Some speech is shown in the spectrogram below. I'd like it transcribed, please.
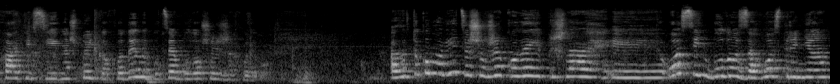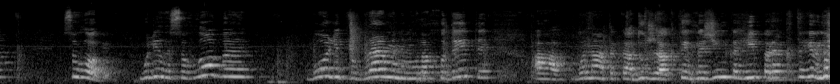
в хаті всі на шпильках ходили, бо це було щось жахливо. Але в такому віці, що вже коли прийшла е, осінь, було загострення суглобів. Боліли суглоби, болі, проблеми, не могла ходити. А вона така дуже активна жінка, гіперактивна.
